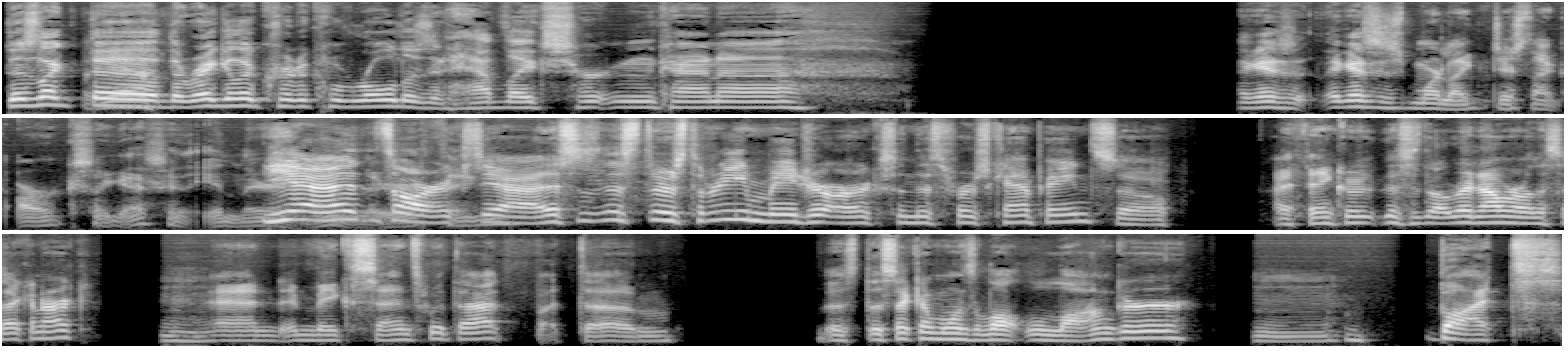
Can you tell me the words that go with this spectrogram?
Does like the yeah. the regular critical role does it have like certain kind of I guess I guess it's more like just like arcs I guess in, there. Yeah, in it's arcs. thing. Yeah, this is this. There's three major arcs in this first campaign, so I think this is the, right now we're on the second arc, Mhm. and it makes sense with that. But um, this the second one's a lot longer. Mhm. but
